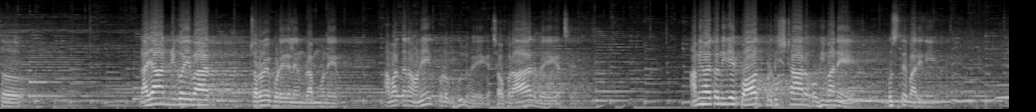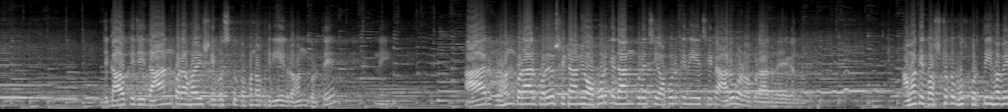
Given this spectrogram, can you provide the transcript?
তো রাজা নৃগ এবার চরণে পড়ে গেলেন ব্রাহ্মণের। আমার দ্বারা অনেক বড় ভুল হয়ে গেছে, অপরাধ হয়ে গেছে। আমি হয়তো নিজের পদ প্রতিষ্ঠার অভিমানে বুঝতে পারিনি। যে কাউকে যে দান করা হয় সেই বস্তু কখনো ফিরিয়ে গ্রহণ করতে নেই। আর গ্রহণ করার পরেও সেটা আমি অপরকে দান করেছি, অপরকে দিয়েছি, এটা আরও বড় অপরাধ হয়ে গেল। আমাকে কষ্ট তো ভোগ করতেই হবে,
